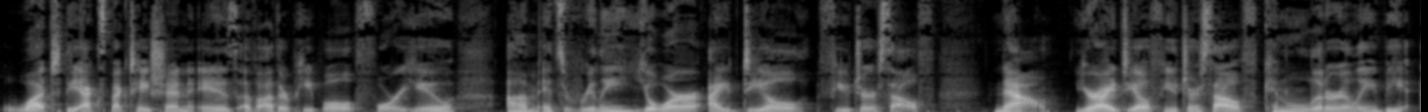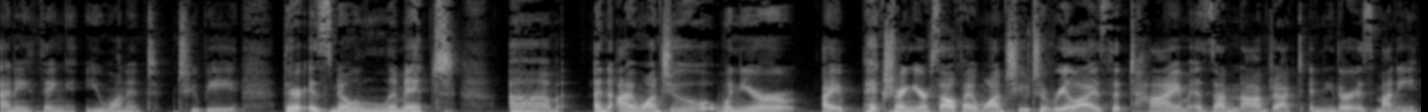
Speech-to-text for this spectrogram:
what the expectation is of other people for you. Um, it's really your ideal future self. Now, your ideal future self can literally be anything you want it to be. There is no limit. Um, and I want you, when you're I, picturing yourself, I want you to realize that time is not an object and neither is money.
